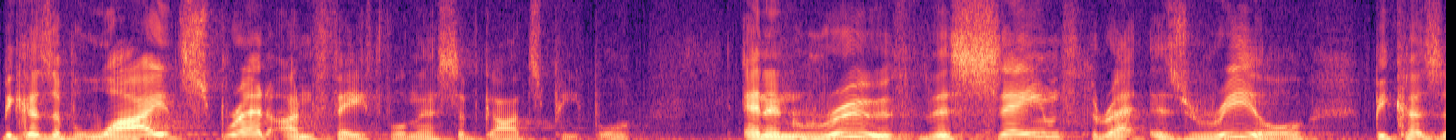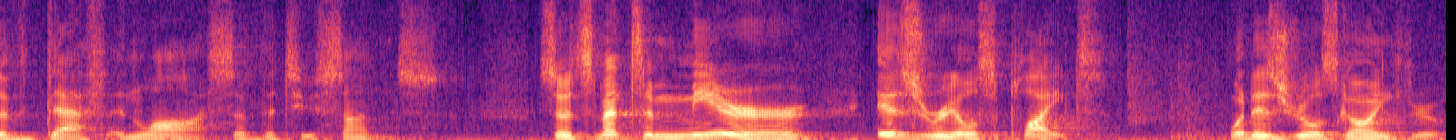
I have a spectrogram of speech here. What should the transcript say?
because of widespread unfaithfulness of God's people. And in Ruth, this same threat is real because of death and loss of the two sons. So it's meant to mirror Israel's plight, what Israel's going through.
